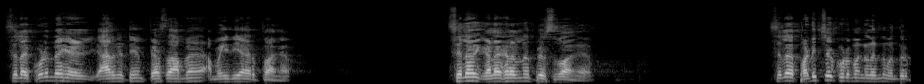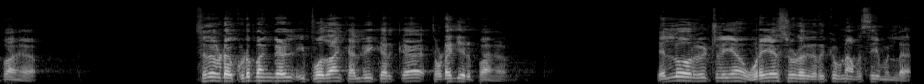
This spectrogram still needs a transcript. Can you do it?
சில குழந்தைகள் யாருக்கிட்டையும் பேசாம அமைதியா இருப்பாங்க. சிலர் கலகலன்னு பேசுவாங்க. சிலர் படிச்ச குடும்பங்கள் இருந்து வந்திருப்பாங்க. சிலருடைய குடும்பங்கள் இப்போதான் கல்வி கற்க தொடங்கி இருப்பாங்க. எல்லோர் வீட்டிலையும் ஒரே சூழல் இருக்கும்னு அவசியம் இல்லை.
